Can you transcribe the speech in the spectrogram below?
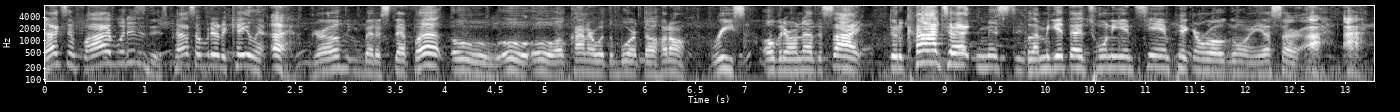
Jackson 5? What is this? Pass over there to Caitlin. Uh, girl, you better step up. Oh, oh, oh. O'Connor with the board though. Hold on. Reese over there on the other side. Through the contact, missed it. Let me get that 20 and 10 pick and roll going. Yes, sir. Ah, ah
